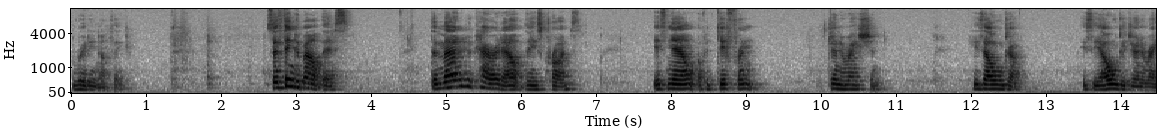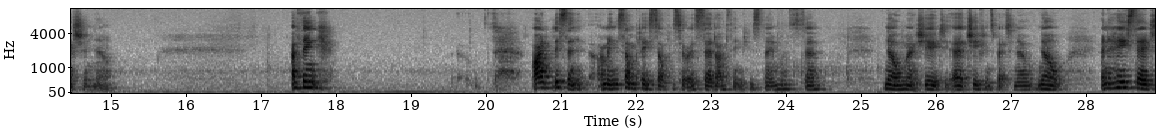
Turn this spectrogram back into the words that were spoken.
really nothing. So think about this. The man who carried out these crimes is now of a different generation. He's older. He's the older generation now. I think I listen. I mean, some police officer has said. I think his name was uh, Noel McShute, uh, Chief Inspector Noel. Noel, and he said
